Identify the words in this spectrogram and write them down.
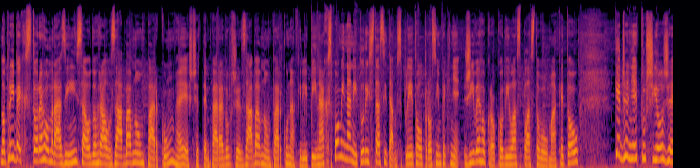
No príbeh, z ktorého mrazí sa odohral v zábavnom parku, hej, ešte ten paradox, že v zábavnom parku na Filipínach. Spomínaný turista si tam splietol, prosím pekne, živého krokodila s plastovou maketou keďže netušil, že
